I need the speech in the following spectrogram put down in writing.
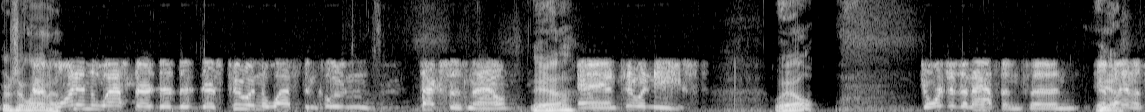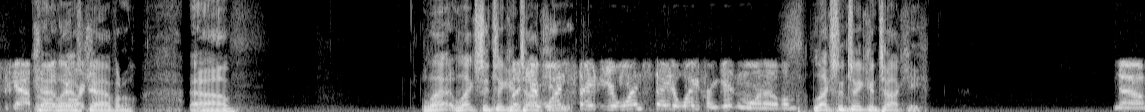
or is Atlanta? There's one in the west. There, there, there's two in the west, including Texas now. Yeah, and two in the east. Well, Georgia's in Athens, and Atlanta's yeah. the capital. Atlanta's capital. Um, Le- Lexington, Kentucky. But you're one state. You're one state away from getting one of them. Lexington, Kentucky. No,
